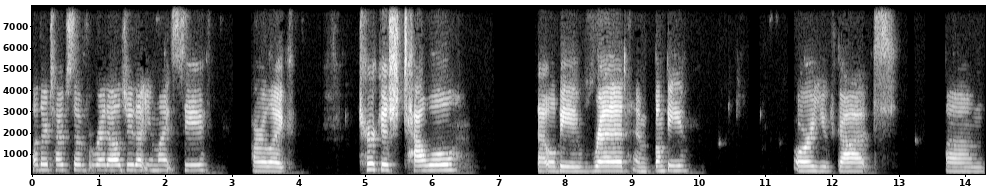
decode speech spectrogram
Other types of red algae that you might see are like Turkish towel that will be red and bumpy. Or you've got um,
